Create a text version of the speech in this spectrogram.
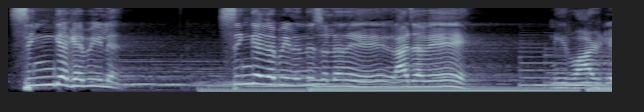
சிங்க கபியில சிங்க கபியிலேருந்து சொல்றாரு ராஜாவே நீர் வாழ்க.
